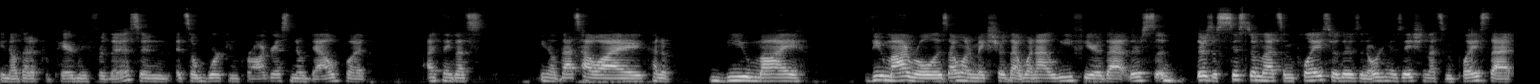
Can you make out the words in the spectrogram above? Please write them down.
you know that have prepared me for this and it's a work in progress no doubt but i think that's you know that's how i kind of view my view my role is i want to make sure that when i leave here that there's a there's a system that's in place or there's an organization that's in place that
